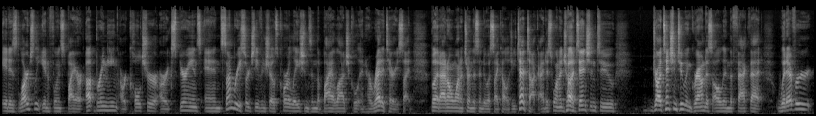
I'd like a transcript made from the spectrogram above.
it is largely influenced by our upbringing, our culture, our experience, and some research even shows correlations in the biological and hereditary side. But I don't want to turn this into a psychology TED talk. I just want to draw attention to draw attention to and ground us all in the fact that whatever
